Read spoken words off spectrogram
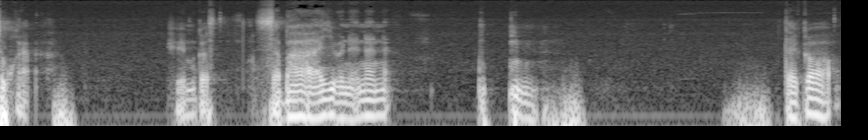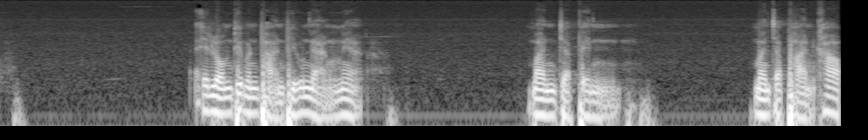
สุขอะคือมันก็สบายอยู่ในนั้นนะแต่ก็ไอ้ลมที่มันผ่านผิวหนังเนี่ย มันจะเป็น มันจะผ่านเข้า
